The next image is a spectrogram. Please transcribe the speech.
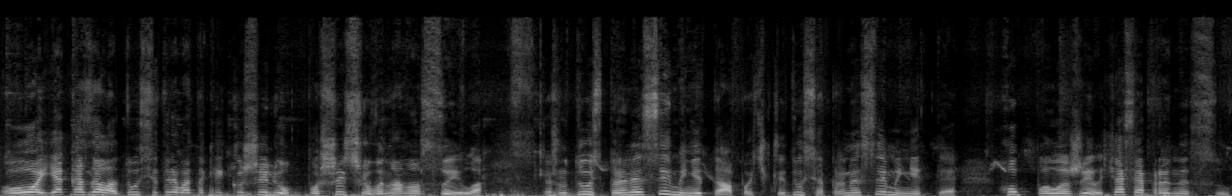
Ой, я казала, Дусі треба такий кошельок пошити, що вона носила. Кажу, Дусь, принеси мені тапочки, Дуся, принеси мені те. Хоп, положили. Зараз я принесу.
